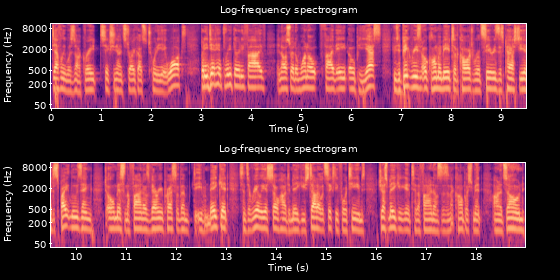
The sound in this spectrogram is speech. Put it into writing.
definitely was not great 69 strikeouts to 28 walks. But he did hit 335 and also had a 1058 OPS. He was a big reason Oklahoma made it to the College World Series this past year, despite losing to Ole Miss in the finals. Very impressive of them to even make it, since it really is so hard to make. You start out with 64 teams, just making it to the finals is an accomplishment on its own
